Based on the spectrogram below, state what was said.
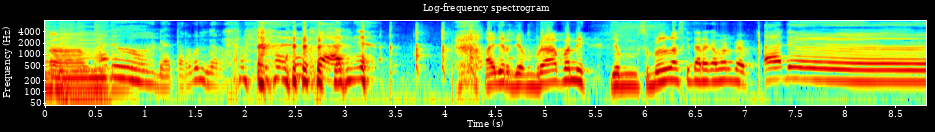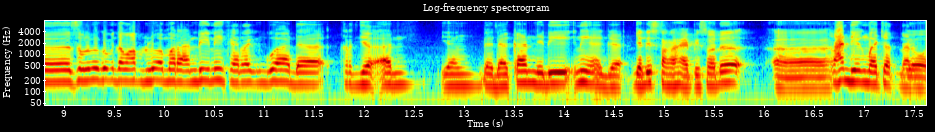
em, Aduh, datar bener. Bukannya. Ajar jam berapa nih? Jam 11 kita rekaman Pep Aduh, sebelumnya gue minta maaf dulu sama Randi nih karena gua ada kerjaan yang dadakan jadi ini agak Jadi setengah episode eh Randi yang bacot ntar. Yo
